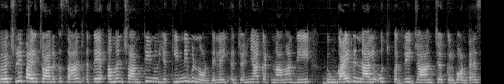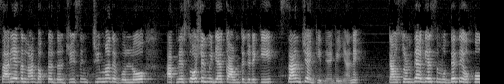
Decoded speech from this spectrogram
ਵਿਚਲੀ ਭਾਈਚਾਰਕ ਸਾਂਝ ਅਤੇ ਅਮਨ ਸ਼ਾਂਤੀ ਨੂੰ ਯਕੀਨੀ ਬਣਾਉਣ ਦੇ ਲਈ ਅਜਿਹੀ ਅਜਿਹੀਆਂ ਘਟਨਾਵਾਂ ਦੀ ਡੂੰਘਾਈ ਦੇ ਨਾਲ ਉੱਚ ਪੱਧਰੀ ਜਾਂਚ ਕਰਵਾਉਣ ਤਾਂ ਇਹ ਸਾਰੀਆਂ ਗੱਲਾਂ ਡਾਕਟਰ ਦਲਜੀਤ ਸਿੰਘ ਚੀਮਾ ਦੇ ਵੱਲੋਂ ਆਪਣੇ ਸੋਸ਼ਲ ਮੀਡੀਆ ਅਕਾਊਂਟ ਤੇ ਜਿਹੜੇ ਕਿ ਸਾਂਝੀਆਂ ਕੀਤੀਆਂ ਗਈਆਂ ਨੇ। ਤਾਂ ਸੁਣਦੇ ਅੱਗੇ ਇਸ ਮੁੱਦੇ ਤੇ ਉਹ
